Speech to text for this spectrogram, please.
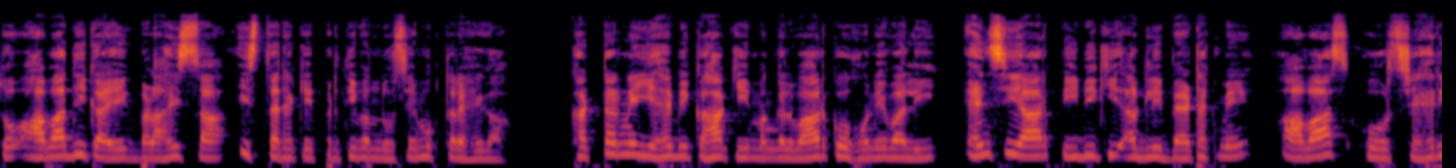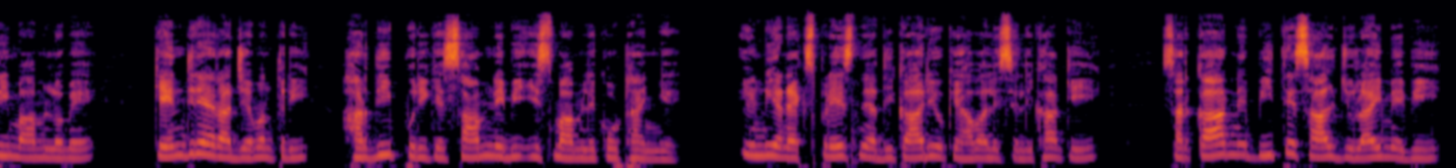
तो आबादी का एक बड़ा हिस्सा इस तरह के प्रतिबंधों से मुक्त रहेगा। खट्टर ने यह भी कहा कि मंगलवार को होने वाली एनसीआर पीबी की अगली बैठक में आवास और शहरी मामलों में केंद्रीय राज्य मंत्री हरदीप पुरी के सामने भी इस मामले को उठाएँगे। इंडियन एक्सप्रेस ने अधिकारियों के हवाले से लिखा कि सरकार ने बीते साल जुलाई में भी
